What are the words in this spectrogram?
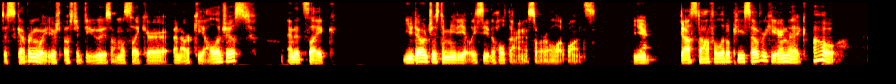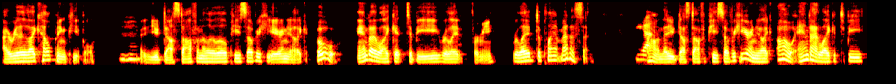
discovering what you're supposed to do is almost like you're an archaeologist. And it's like you don't just immediately see the whole dinosaur all at once. You yeah dust off a little piece over here and you're like, oh, I really like helping people. Mm-hmm. You dust off another little piece over here and you're like, oh, and I like it to be related for me, related to plant medicine. Yeah. Oh, and then you dust off a piece over here and you're like, oh, and I like it to be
